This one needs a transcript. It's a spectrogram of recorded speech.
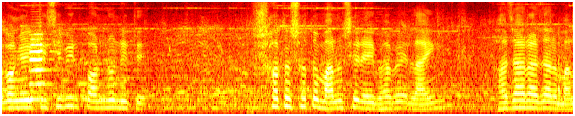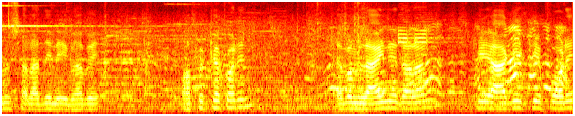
এবং এই টিসিবির পণ্য নিতে শত শত মানুষের এইভাবে লাইন, হাজার হাজার মানুষ সারাদিন এইভাবে অপেক্ষা করেন এবং লাইনে দাঁড়ান, কে আগে, কে পরে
